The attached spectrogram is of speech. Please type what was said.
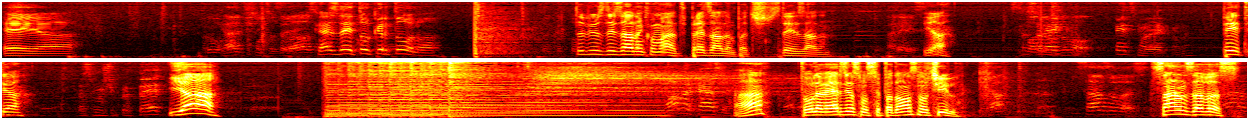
Ej, uh, kaj je zdaj to kartono? To je bil zdaj zadnji komad, pred zadnji pač, zdaj je zadnji. Ja, pet ja. Ja! A? Tole verzijo smo se pa danes naučili. Sam za vas.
